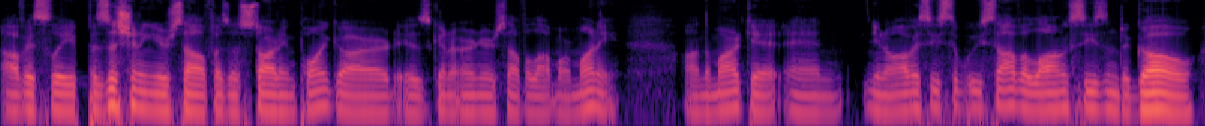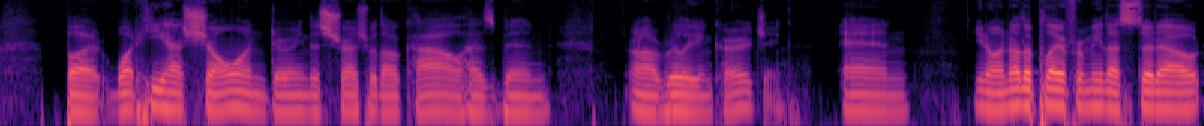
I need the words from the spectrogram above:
obviously positioning yourself as a starting point guard is going to earn yourself a lot more money. on the market. And you know, obviously, we still have a long season to go, but what he has shown during this stretch without Kyle has been uh, really encouraging. And you know, another player for me that stood out,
